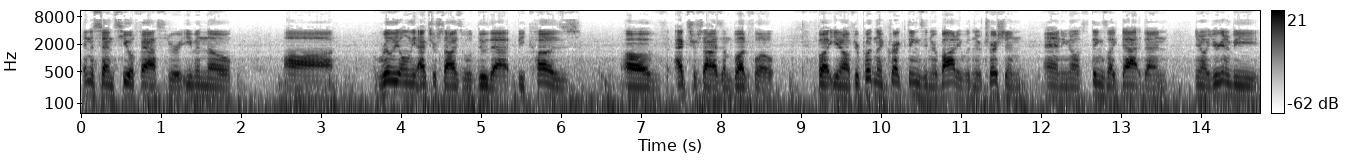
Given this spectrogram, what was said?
in a sense, heal faster, even though uh, really only exercise will do that because of exercise and blood flow. But you know, if you're putting the correct things in your body with nutrition and you know things like that, then you know you're going to be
